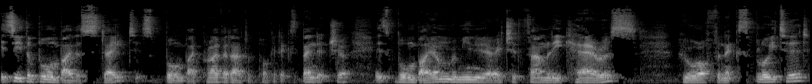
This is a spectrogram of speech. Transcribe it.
It's either borne by the state, it's borne by private out of pocket expenditure, it's borne by unremunerated family carers who are often exploited,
